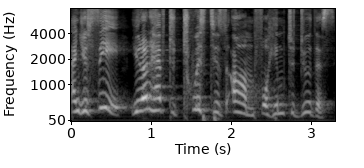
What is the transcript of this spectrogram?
And you see, you don't have to twist his arm for him to do this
